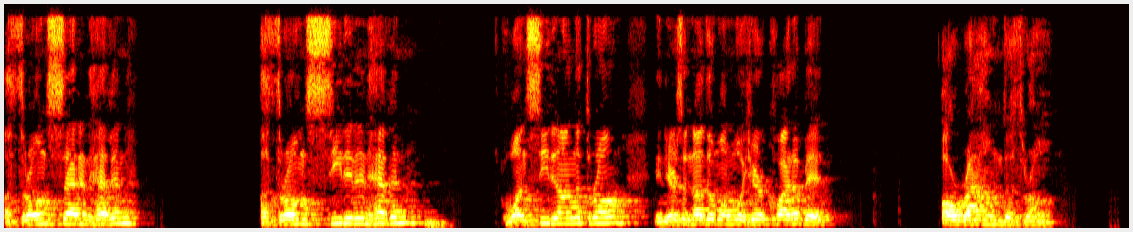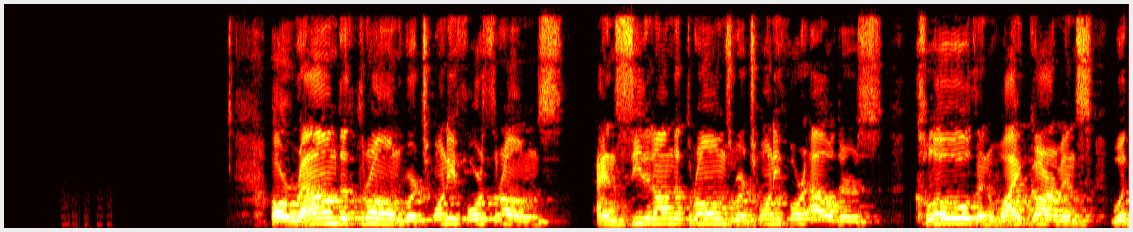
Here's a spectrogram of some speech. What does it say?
a throne set in heaven, a throne seated in heaven, one seated on the throne, and here's another one we'll hear quite a bit around the throne. Around the throne were 24 thrones, and seated on the thrones were 24 elders, clothed in white garments with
